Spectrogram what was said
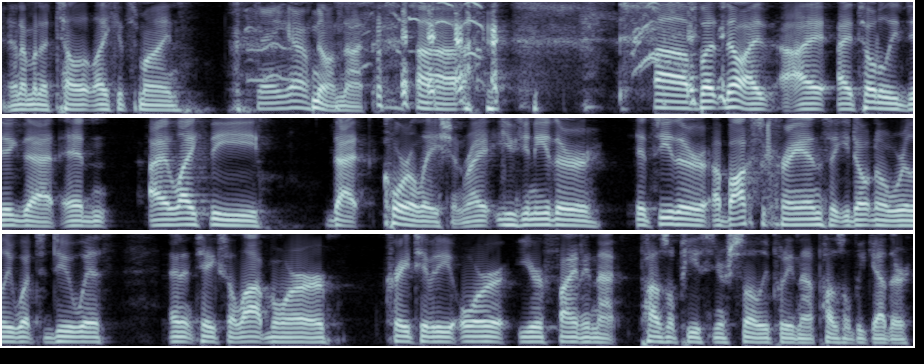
and I'm going to tell it like it's mine. There you go. no, I'm not. Uh, uh, but no, I, I I totally dig that, and I like the that correlation. Right, you can either it's either a box of crayons that you don't know really what to do with, and it takes a lot more creativity, or you're finding that puzzle piece and you're slowly putting that puzzle together.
